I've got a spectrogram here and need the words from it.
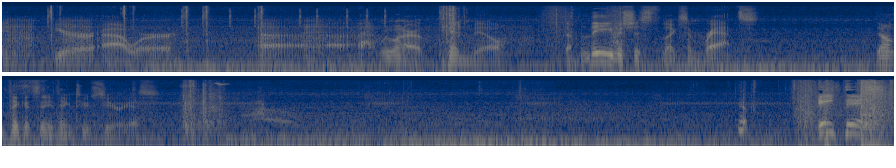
in here our. Uh, we want our 10 mil. I believe it's just like some rats. Don't think it's anything too serious. Yep. Eat this.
